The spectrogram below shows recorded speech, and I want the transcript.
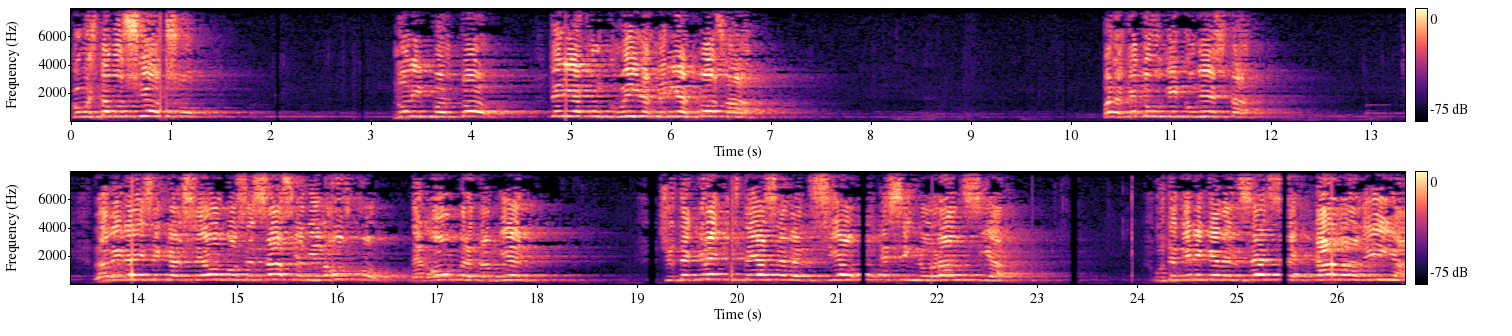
como estaba ocioso. No le importó tenía concubina, tenía esposa. ¿Para qué tuvo que ir con esta? La Biblia dice que el Seón no se sacia ni el ojo del hombre también. Si usted cree que usted ya se venció, es ignorancia. Usted tiene que vencerse cada día,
